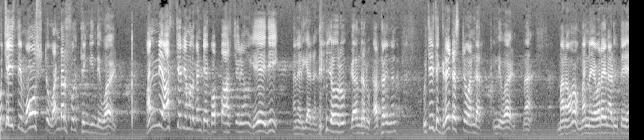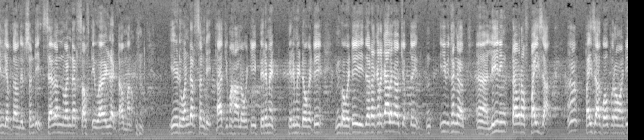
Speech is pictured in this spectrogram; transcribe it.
Which is the most wonderful thing in the world అన్ని ఆశ్చర్యముల కంటే గొప్ప ఆశ్చర్యం ఏది? అని అడిగాడండి. ఎవరు? గంధర్వు అర్థమైందండి? Which is the greatest wonder in the world మనం మన ఎవరైనా అడిగితే ఏం చెప్తామో తెలుసండి? Seven wonders of the world అంటాం మనం. ఏడు వండర్స్ అండి. తాజ్మహల్ ఒకటి పిరమిడ్ పిరమిడ్ ఒకటి ఇంకొకటి ఇది రకరకాలుగా చెప్తాయి. ఈ విధంగా leaning tower of Pisa Pisa Pisa గోపురం ఒకటి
